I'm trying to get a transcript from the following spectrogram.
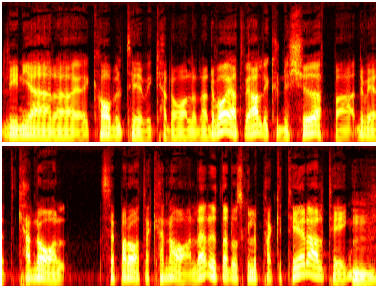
linjära kabel-tv-kanalerna. Det var ju att vi aldrig kunde köpa du vet, kanal, separata kanaler utan de skulle paketera allting. Mm.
